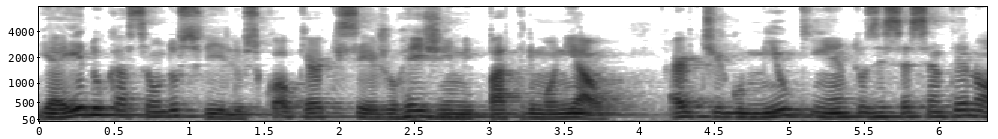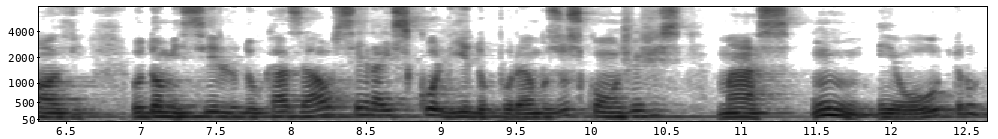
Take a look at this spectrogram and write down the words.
e a educação dos filhos, qualquer que seja o regime patrimonial. Artigo 1569. O domicílio do casal será escolhido por ambos os cônjuges, mas um e outro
